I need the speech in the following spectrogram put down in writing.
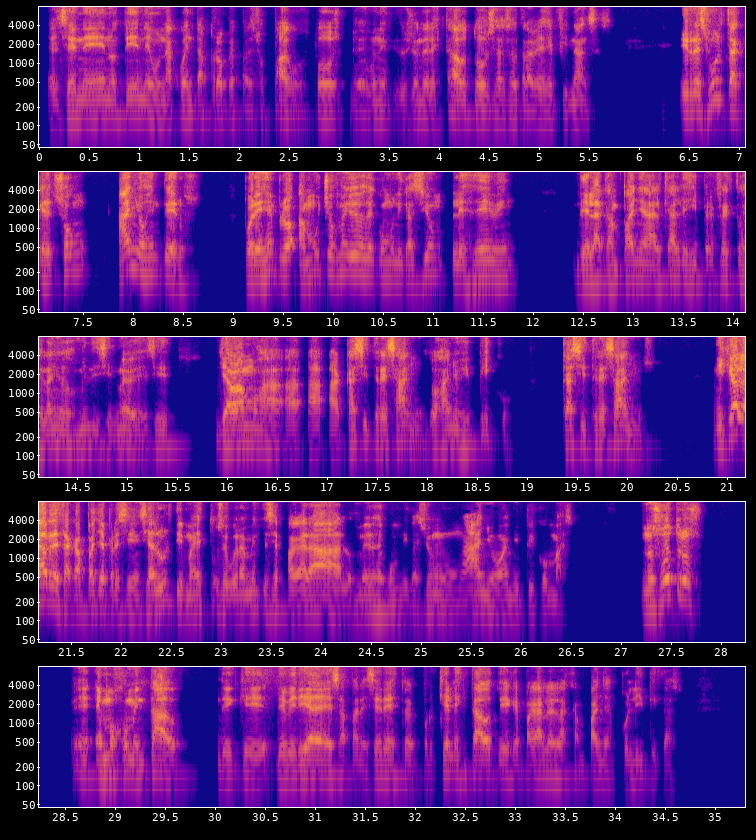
El CNE no tiene una cuenta propia para esos pagos. Todo es una institución del Estado, todo se hace a través de finanzas. Y resulta que son años enteros. Por ejemplo, a muchos medios de comunicación les deben de la campaña de alcaldes y prefectos del año 2019. Es decir, ya vamos a, a- a- a casi tres años, dos años y pico, casi tres años. Ni que hablar de esta campaña presidencial última. Esto seguramente se pagará a los medios de comunicación en un año, año y pico más. Nosotros eh, hemos comentado de que debería de desaparecer esto. ¿Por qué el Estado tiene que pagarle las campañas políticas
